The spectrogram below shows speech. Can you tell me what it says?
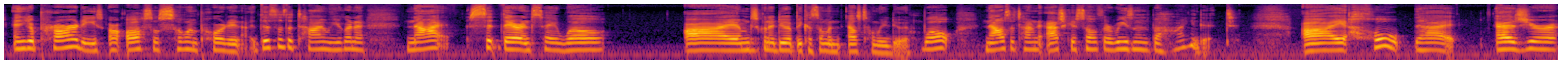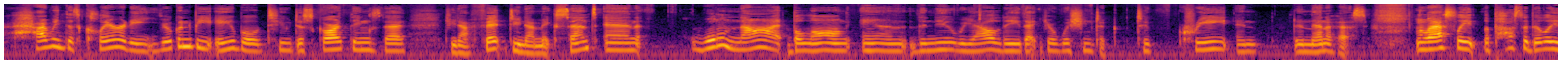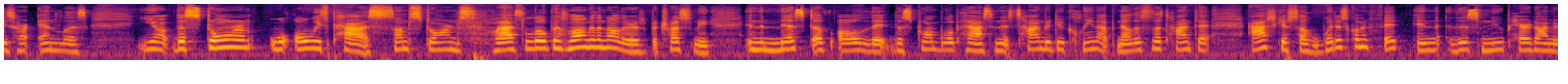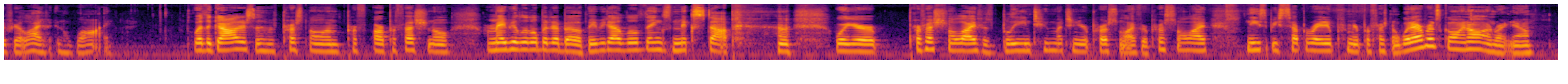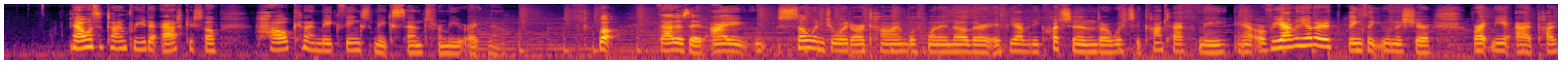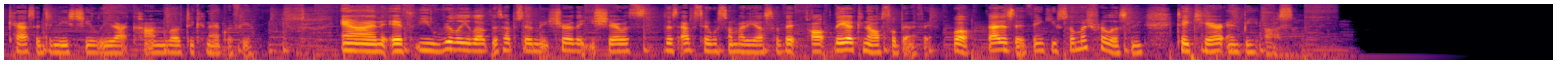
And your priorities are also so important. This is a time where you're going to not sit there and say, well, I am just going to do it because someone else told me to do it. Well, now's the time to ask yourself the reasons behind it. I hope that as you're having this clarity, you're going to be able to discard things that do not fit, do not make sense, and will not belong in the new reality that you're wishing to, to create and, and manifest. And lastly, the possibilities are endless you know, the storm will always pass. Some storms last a little bit longer than others, but trust me, in the midst of all of it, the storm will pass and it's time to do cleanup. Now, this is a time to ask yourself what is going to fit in this new paradigm of your life and why. Whether God is personal or professional, or maybe a little bit of both. Maybe you got little things mixed up where your professional life is bleeding too much in your personal life. Your personal life needs to be separated from your professional. Whatever is going on right now, now is the time for you to ask yourself, how can I make things make sense for me right now? Well, that is it. I so enjoyed our time with one another. If you have any questions or wish to contact me, eh, or if you have any other things that you want to share, write me at podcast at deniseglee.com. Love to connect with you. And if you really love this episode, make sure that you share with this episode with somebody else so that all, they can also benefit. Well, that is it. Thank you so much for listening. Take care and be awesome.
